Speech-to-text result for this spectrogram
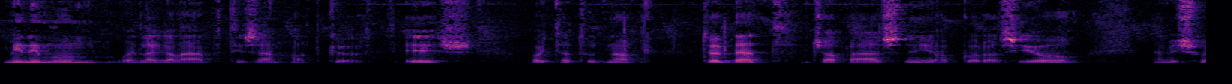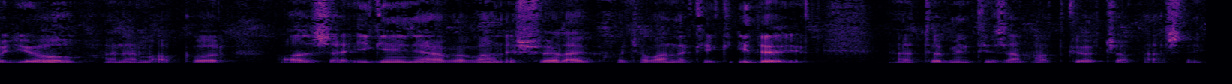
minimum, vagy legalább 16 kört. És hogyha tudnak többet dzsapázni, akkor az jó, nem is, hogy jó, hanem akkor az igényelve van, és főleg, hogyha van nekik időjük eh, több mint 16 kört csapásni,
